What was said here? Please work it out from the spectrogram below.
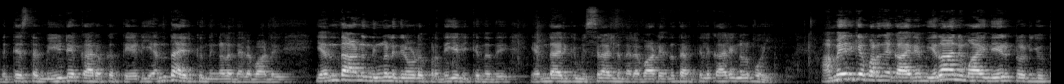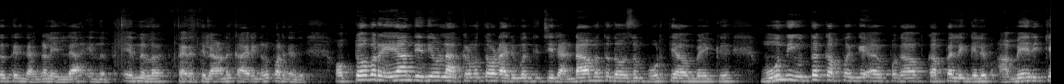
വ്യത്യസ്ത മീഡിയക്കാരൊക്കെ തേടി എന്തായിരിക്കും നിങ്ങളുടെ നിലപാട്? എന്താണ് നിങ്ങൾ ഇതിനോട് പ്രതികരിക്കുന്നത്? എന്തായിരിക്കും ഇസ്രായേലിന്റെ നിലപാട്? എന്ന തരത്തിൽ കാര്യങ്ങൾ പോയി. അമേരിക്ക പറഞ്ഞ കാര്യം ഇറാനുമായി നേരിട്ടൊരു യുദ്ധത്തിൽ ഞങ്ങളില്ല എന്ന് എന്നുള്ള തരത്തിലാണ് കാര്യങ്ങൾ പറഞ്ഞത്. ഒക്ടോബർ ഏഴാം തീയതിയുള്ള അക്രമത്തോടനുബന്ധിച്ച് രണ്ടാമത്തെ ദിവസം പൂർത്തിയാകുമ്പോഴേക്ക് മൂന്ന് യുദ്ധ കപ്പലെങ്കിലും അമേരിക്ക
